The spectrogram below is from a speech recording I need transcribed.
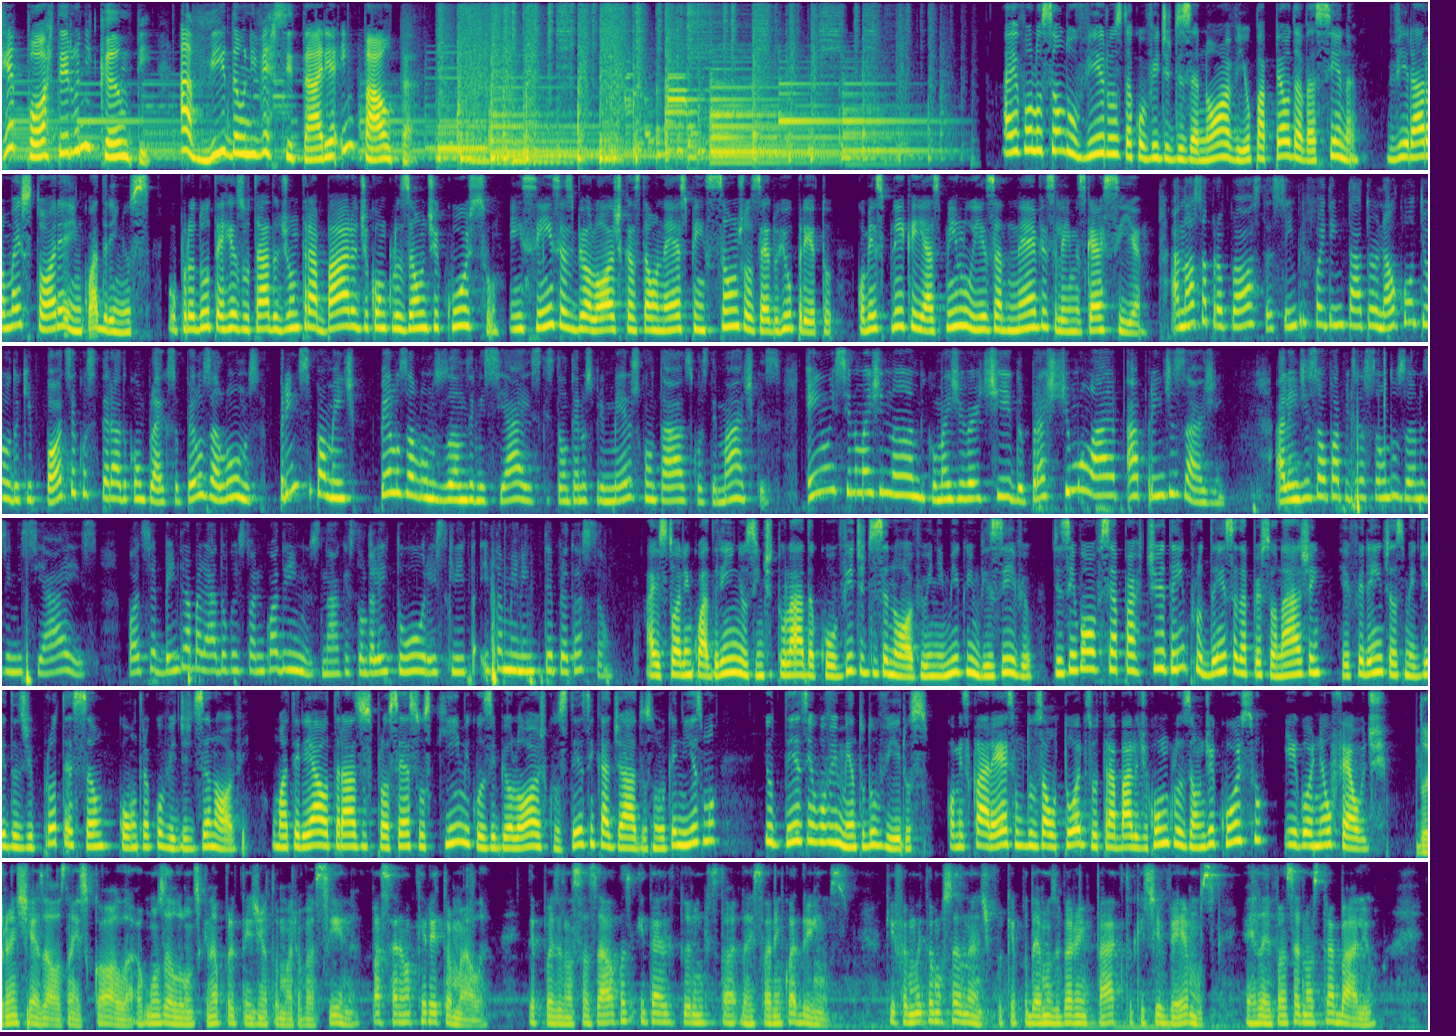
Repórter Unicamp. A vida universitária em pauta. A evolução do vírus da Covid-19 e o papel da vacina viraram uma história em quadrinhos. O produto é resultado de um trabalho de conclusão de curso em Ciências Biológicas da Unesp em São José do Rio Preto, como explica Yasmin Luiza Neves Lemes Garcia. A nossa proposta sempre foi tentar tornar o conteúdo que pode ser considerado complexo pelos alunos, principalmente pelos alunos dos anos iniciais, que estão tendo os primeiros contatos com as temáticas, em um ensino mais dinâmico, mais divertido, para estimular a aprendizagem. Além disso, a alfabetização dos anos iniciais pode ser bem trabalhada com a história em quadrinhos, na questão da leitura, escrita e também na interpretação. A história em quadrinhos, intitulada Covid-19 O Inimigo Invisível, desenvolve-se a partir da imprudência da personagem referente às medidas de proteção contra a Covid-19. O material traz os processos químicos e biológicos desencadeados no organismo e o desenvolvimento do vírus, como esclarece um dos autores do trabalho de conclusão de curso, Igor Neufeld. Durante as aulas na escola, alguns alunos que não pretendiam tomar a vacina passaram a querer tomá-la, depois das nossas aulas e da leitura da história em quadrinhos, que foi muito emocionante porque pudemos ver o impacto que tivemos e a relevância do nosso trabalho.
